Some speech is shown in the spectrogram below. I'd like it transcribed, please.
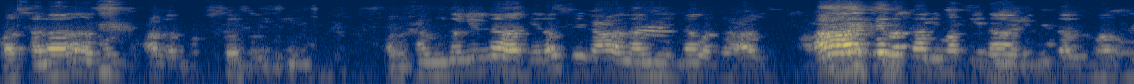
وسلام على المرسلين. الحمد لله رب العالمين وجعل آخر كلمتنا عند الموت.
